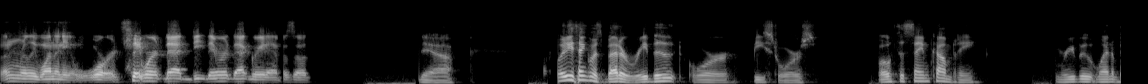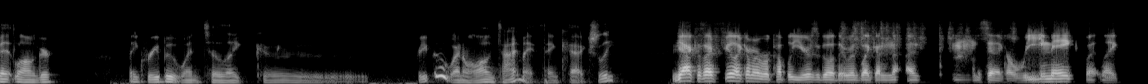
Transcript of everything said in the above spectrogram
None of them really won any awards. They weren't that deep. They weren't that great episodes. Yeah. What do you think was better, Reboot or Beast Wars? Both the same company. Reboot went a bit longer. I think Reboot went to like uh, Reboot went a long time. I think actually. Yeah, because I feel like I remember a couple years ago there was like a, don't want to say like a remake, but like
